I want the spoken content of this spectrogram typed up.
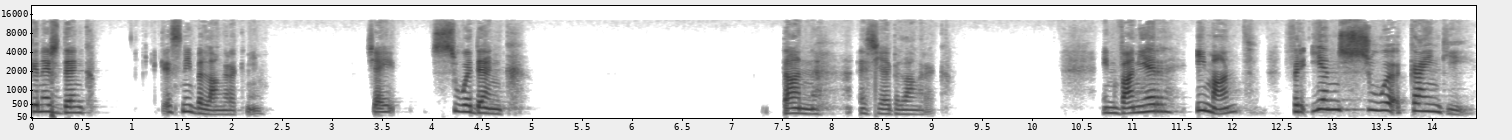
kinders dink ek is nie belangrik nie. As jy so dink, dan is jy belangrik. En wanneer iemand vir een so 'n kindjie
